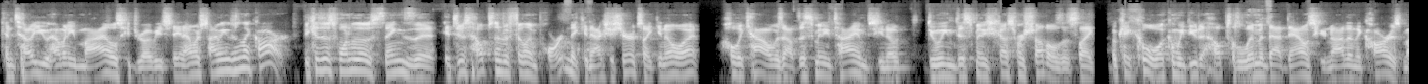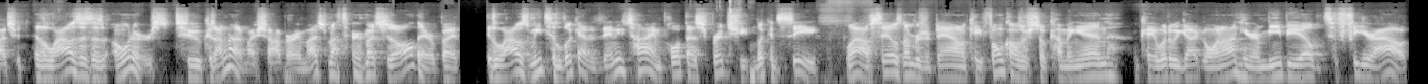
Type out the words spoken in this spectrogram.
can tell you how many miles he drove each day and how much time he was in the car because it's one of those things that it just helps them to feel important. They can actually share. It's like you know what holy cow, I was out this many times, you know, doing this many customer shuttles. It's like, okay, cool. What can we do to help to limit that down so you're not in the car as much? It, allows us as owners to, because I'm not in my shop very much, I'm not very much at all there, but it allows me to look at it at any time, pull up that spreadsheet, and look and see, wow, sales numbers are down. Okay, phone calls are still coming in. Okay, what do we got going on here? And me be able to figure out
